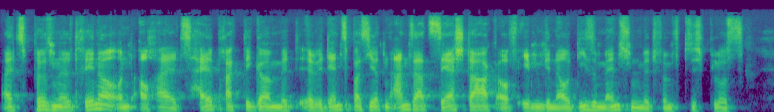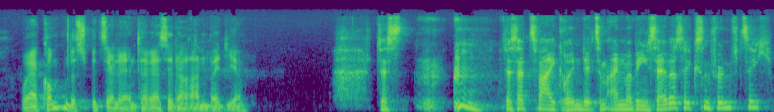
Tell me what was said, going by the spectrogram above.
als Personal Trainer und auch als Heilpraktiker mit evidenzbasierten Ansatz sehr stark auf eben genau diese Menschen mit 50 plus. Woher kommt denn das spezielle Interesse daran bei dir? Das, das hat zwei Gründe. Zum einen bin ich selber 56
